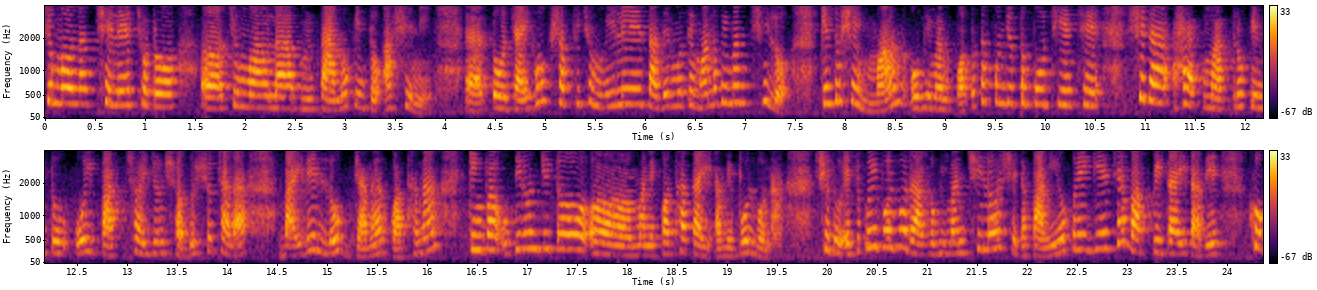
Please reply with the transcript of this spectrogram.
চুম্মাওয়ালার ছেলে ছোট আহ, চুম্মাওয়ালা তানও কিন্তু আসেনি। তো যাই হোক সব কিছু মিলে তাদের মধ্যে মান অভিমান ছিল। কিন্তু সেই মান অভিমান কতটা পর্যন্ত পৌঁছিয়েছে সেটা একমাত্র কিন্তু ওই পাঁচ ছয়জন সদস্য ছাড়া বাইরের লোক জানার কথা না কিংবা অতিরঞ্জিত মানে কথা তাই আমি বলব না। শুধু এটুকুই বলব রাগ অভিমান ছিল, সেটা পানীয় হয়ে গিয়েছে। বাপ্পি তাই তাদের খুব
